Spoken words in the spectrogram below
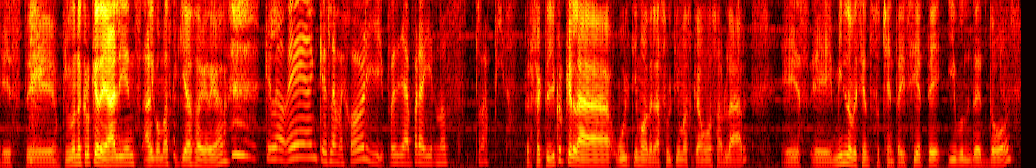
Este, pues bueno, creo que de Aliens, ¿algo más que quieras agregar? Que la vean, que es la mejor y pues ya para irnos rápido. Perfecto, yo creo que la última o de las últimas que vamos a hablar es eh, 1987 Evil Dead 2,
